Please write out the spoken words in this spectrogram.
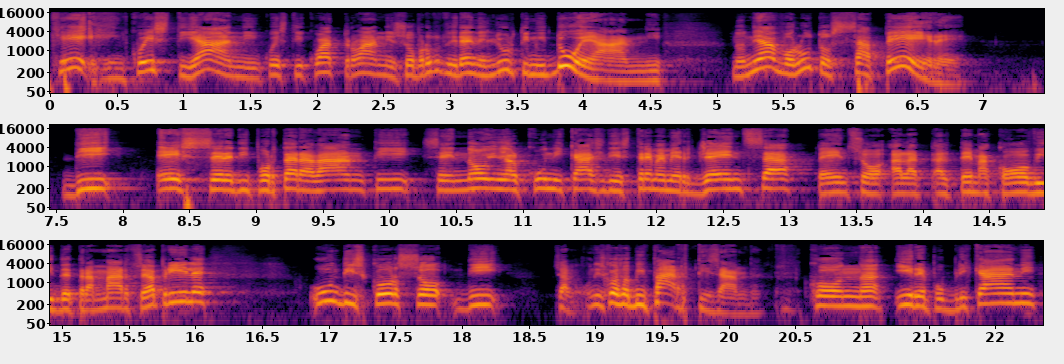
che in questi anni, in questi quattro anni, soprattutto direi negli ultimi due anni, non ne ha voluto sapere di essere, di portare avanti, se non in alcuni casi di estrema emergenza, penso alla, al tema Covid tra marzo e aprile, un discorso di diciamo, un discorso bipartisan con i repubblicani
